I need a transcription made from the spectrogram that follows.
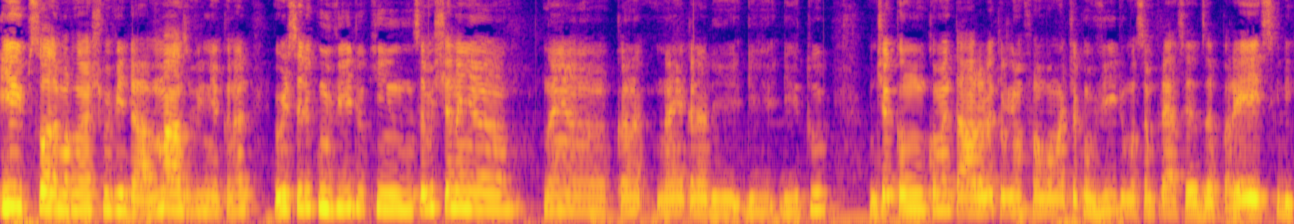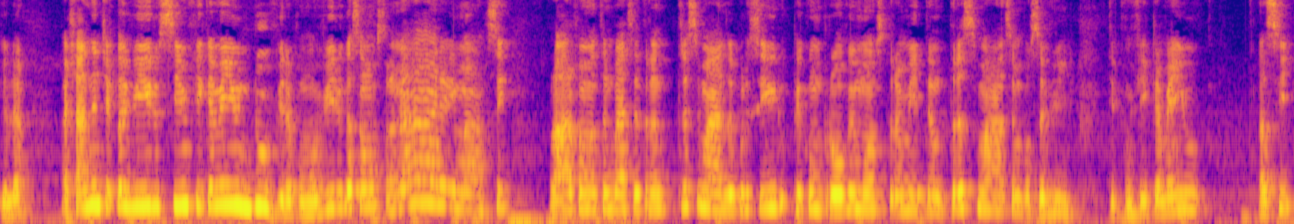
E aí pessoal, nós bem-vindo a mais um vídeo no canal. Eu estou com um vídeo que se mexer na minha, na minha, cana, na canal de, de, de YouTube. Checa um comentário lá que alguém falou mas checa um vídeo, mas sempre essa desaparece, que liga lá. Achando que o vídeo, sim, fica meio em dúvida. Para um vídeo que só mostra nada demais, sim. Claro, foi uma temporada três semanas por si, para comprovar e mostra me tem três semanas sem você vídeo. Tipo, fica meio assim.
